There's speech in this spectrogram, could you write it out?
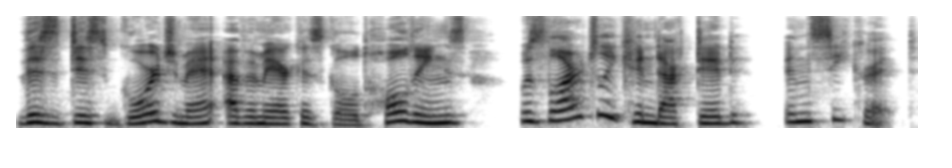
this disgorgement of America's gold holdings was largely conducted in secret.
